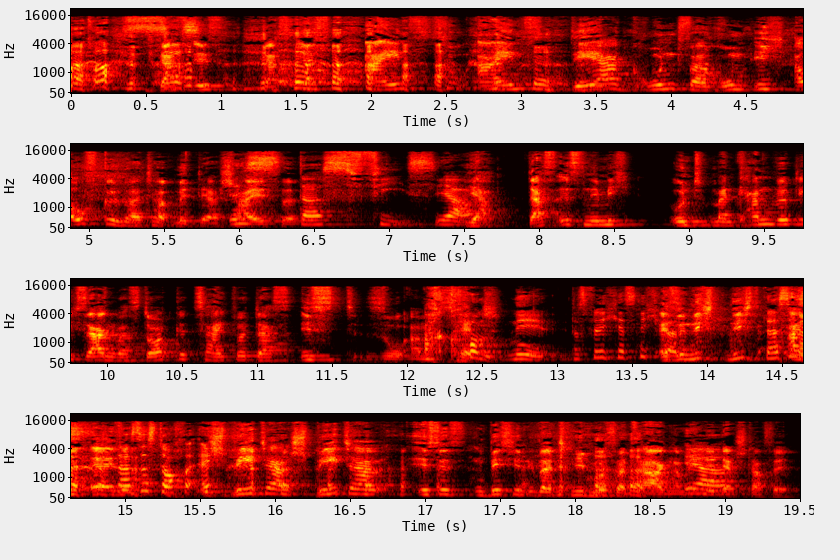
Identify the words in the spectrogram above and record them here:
das ist, das ist eins zu eins der Grund, warum ich aufgehört habe mit der Scheiße. Ist das fies, ja. Ja, das ist nämlich, und man kann wirklich sagen, was dort gezeigt wird, das ist so am Ach, Set. komm, nee, das will ich jetzt nicht also hören. Also nicht, nicht, das ist, äh, das ist doch echt. Später, später ist es ein bisschen übertrieben, muss man sagen, am ja. Ende der Staffel.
